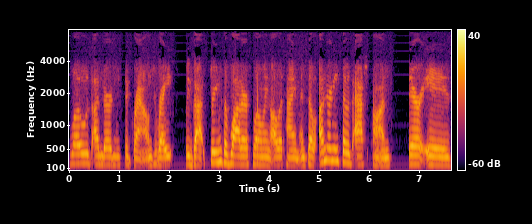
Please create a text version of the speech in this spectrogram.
flows underneath the ground, right? We've got streams of water flowing all the time. And so underneath those ash ponds, there is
